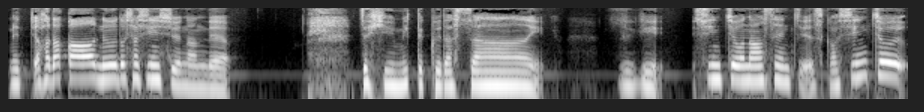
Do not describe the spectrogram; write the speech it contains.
めっちゃ裸ヌード写真集なんで、ぜひ見てください。次。身長何センチですか？身長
